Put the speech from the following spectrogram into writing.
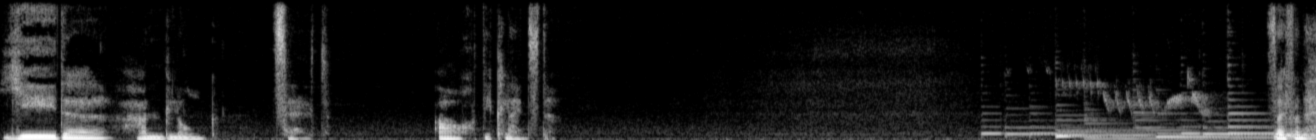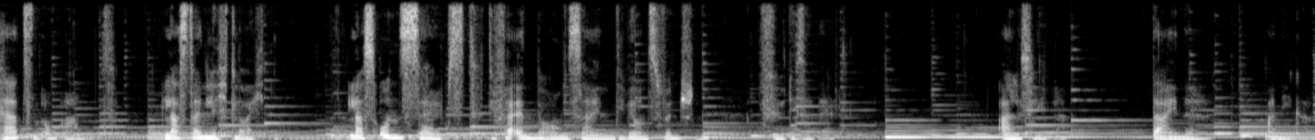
Jede Handlung zählt, auch die kleinste. Sei von Herzen umarmt. Lass dein Licht leuchten. Lass uns selbst die Veränderung sein, die wir uns wünschen für diese Welt. Alles Liebe, deine Annika.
